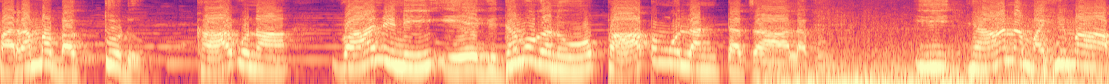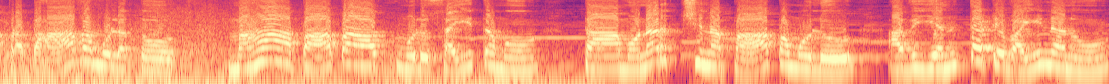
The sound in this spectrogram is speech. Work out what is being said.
పరమ భక్తుడు కావున వానిని ఏ విధముగను పాపములంటజాలవు ఈ జ్ఞాన మహిమా ప్రభావములతో మహాపాపాత్ములు సైతము తామునర్చిన పాపములు అవి ఎంతటివైనను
